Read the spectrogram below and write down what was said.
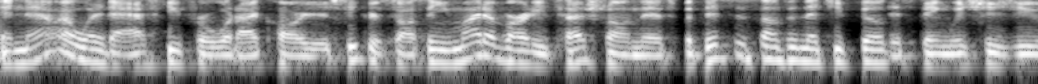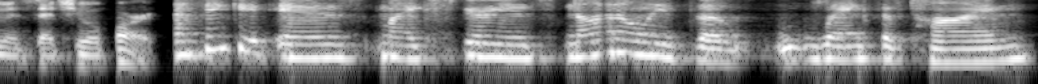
and now I wanted to ask you for what I call your secret sauce. And you might have already touched on this, but this is something that you feel distinguishes you and sets you apart. I think it is my experience, not only the length of time,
